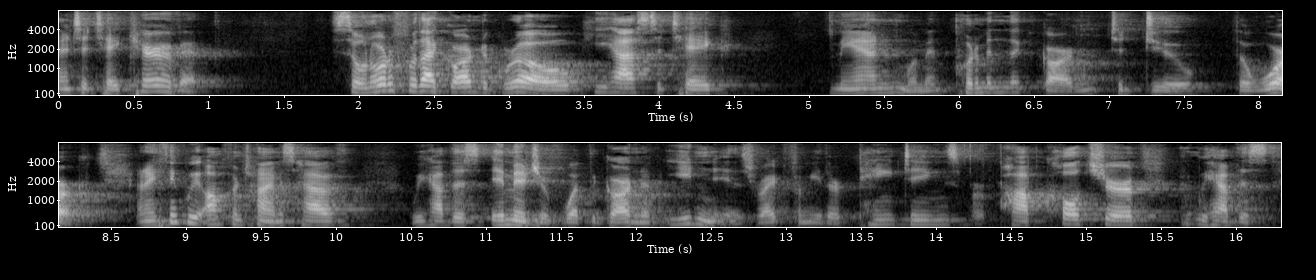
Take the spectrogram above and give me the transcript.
and to take care of it. So, in order for that garden to grow, he has to take man and woman, put them in the garden to do the work. And I think we oftentimes have we have this image of what the Garden of Eden is, right? From either paintings or pop culture. We have this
